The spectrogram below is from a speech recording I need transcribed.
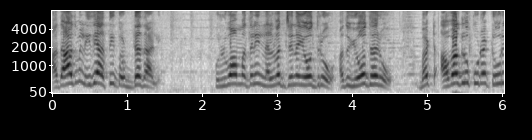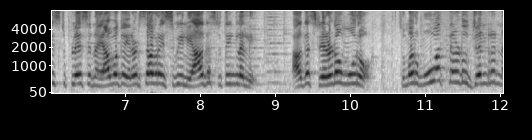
ಅದಾದ್ಮೇಲೆ ಇದೇ ಅತಿ ದೊಡ್ಡ ದಾಳಿ. ಪುಲ್ವಾಮಾದಲ್ಲಿ ನಲ್ವತ್ತು ಜನ ಯೋಧರು, ಅದು ಯೋಧರು. ಬಟ್ ಅವಾಗಲೂ ಕೂಡ ಟೂರಿಸ್ಟ್ ಪ್ಲೇಸನ್ನು ಯಾವಾಗ ಎರಡು ಸಾವಿರ ಇಸ್ವಿಯಲ್ಲಿ, ಆಗಸ್ಟ್ ತಿಂಗಳಲ್ಲಿ, ಆಗಸ್ಟ್ ಎರಡೋ ಮೂರೋ, ಸುಮಾರು ಮೂವತ್ತೆರಡು ಜನರನ್ನ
